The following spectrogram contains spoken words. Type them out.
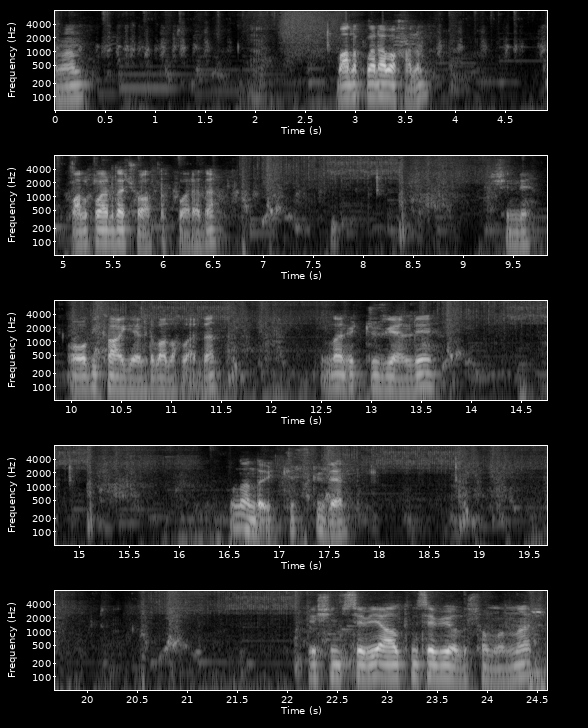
Tamam. Balıklara bakalım. Balıkları da çoğalttık bu arada. Şimdi o bir K geldi balıklardan. Bundan 300 geldi. Bundan da 300 güzel. Beşinci seviye, altıncı seviye oldu somonlar.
